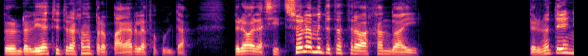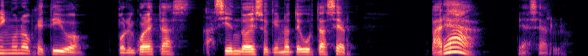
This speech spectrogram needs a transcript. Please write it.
pero en realidad estoy trabajando para pagar la facultad. Pero ahora, si solamente estás trabajando ahí, pero no tenés ningún objetivo por el cual estás haciendo eso que no te gusta hacer, pará de hacerlo.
